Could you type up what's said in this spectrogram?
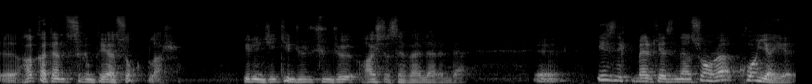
E, hakikaten sıkıntıya soktular. Birinci, ikinci, üçüncü Haçlı seferlerinde. E, İznik merkezinden sonra Konya'yı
